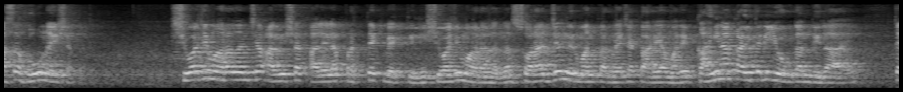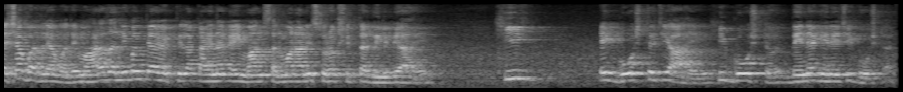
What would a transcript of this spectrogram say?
असं होऊ नाही शकत. शिवाजी महाराजांच्या आयुष्यात आलेल्या प्रत्येक व्यक्तीने शिवाजी महाराजांना स्वराज्य निर्माण करण्याच्या कार्यामध्ये काही ना काहीतरी योगदान दिलं आहे. त्याच्या बदल्यामध्ये महाराजांनी पण त्या व्यक्तीला काही ना काही मान सन्मान आणि सुरक्षितता दिलेली आहे. ही एक गोष्ट जी आहे ही गोष्ट देण्याघेण्याची गोष्ट आहे.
